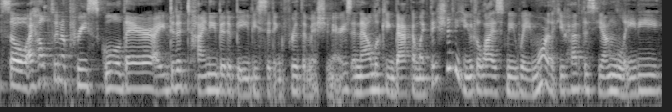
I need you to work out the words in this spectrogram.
So I helped in a preschool there. I did a tiny bit of babysitting for the missionaries. And now looking back, I'm like, they should have utilized me way more. Like, you have this young lady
